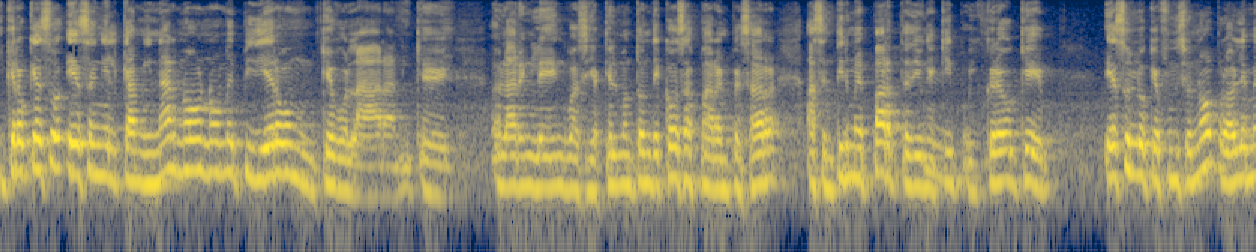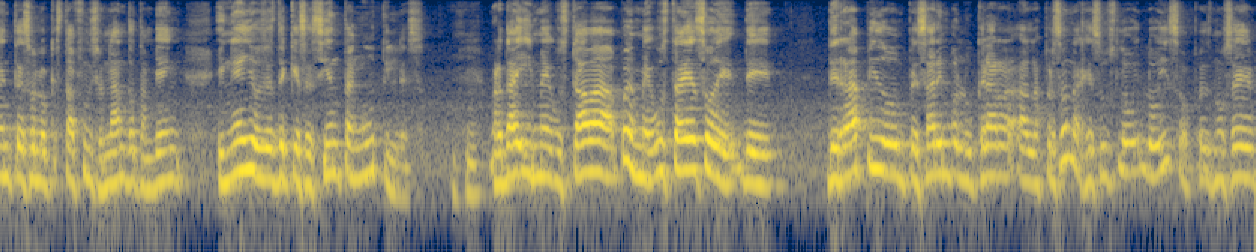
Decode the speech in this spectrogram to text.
Y creo que eso es en el caminar, no, no me pidieron que volara ni que hablar en lenguas y aquel montón de cosas para empezar a sentirme parte de un equipo. Y creo que eso es lo que funcionó, probablemente eso es lo que está funcionando también en ellos, desde que se sientan útiles. ¿Verdad? Y me gustaba, pues me gusta eso de, rápido empezar a involucrar a las personas. Jesús lo, hizo, pues no sé,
